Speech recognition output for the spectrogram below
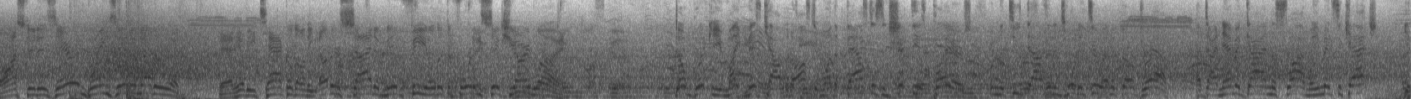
Austin is there and brings in another one. And he'll be tackled on the other side of midfield at the 46-yard line. Don't or you might miss Calvin Austin, one of the fastest and shiftiest players from the 2022 NFL Draft. A dynamic guy in the slot. When he makes a catch, you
